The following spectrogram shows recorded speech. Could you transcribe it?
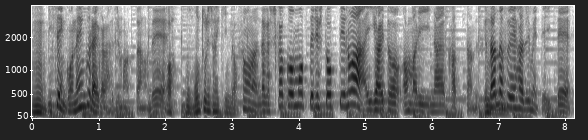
うん、2005年ぐらいから始まったので。あもう本当に最近だ。そうなんだから資格を持ってる人っていうのは意外とあんまりいなかったんですけど、うん。うんだんだん増え始めていて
